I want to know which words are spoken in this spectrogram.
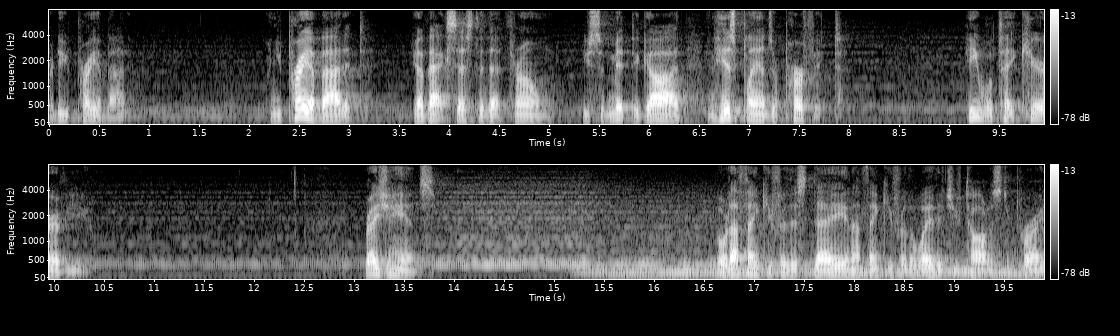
or do you pray about it? When you pray about it, you have access to that throne. You submit to God, and His plans are perfect. He will take care of you. Raise your hands. Lord, I thank you for this day, and I thank you for the way that you've taught us to pray.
